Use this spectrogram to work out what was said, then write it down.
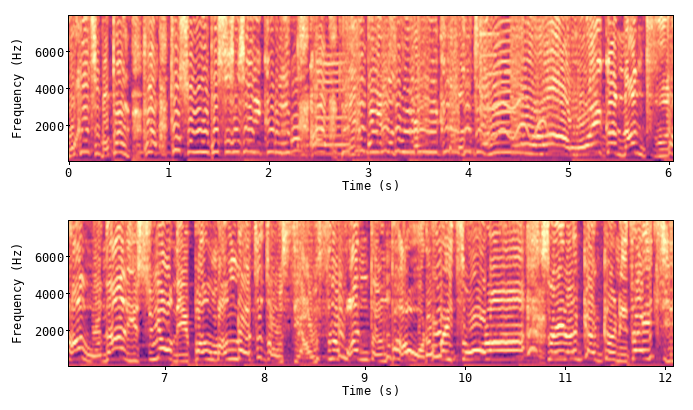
我该怎么办？啊，到时候我不是剩下一个人啊，那个不要是我一个人，没有啦，我一个男子汉，我哪里需要你帮忙的？这种小事换灯泡我都会做啦。虽然刚跟你在一起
